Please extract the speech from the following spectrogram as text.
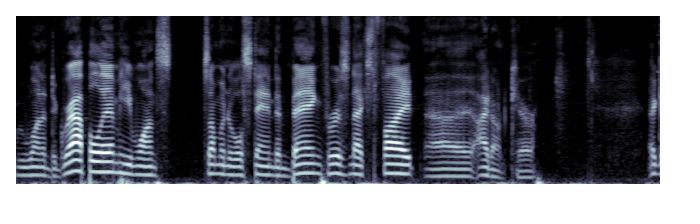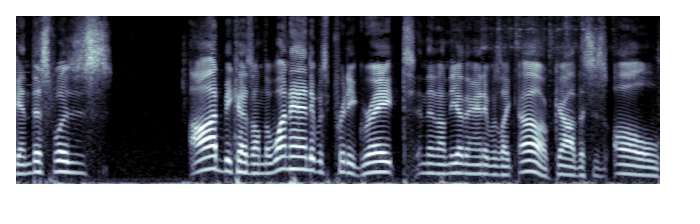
who wanted to grapple him. He wants someone who will stand and bang for his next fight. Uh, I don't care. Again, this was odd because on the one hand it was pretty great, and then on the other hand it was like, oh god, this is all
